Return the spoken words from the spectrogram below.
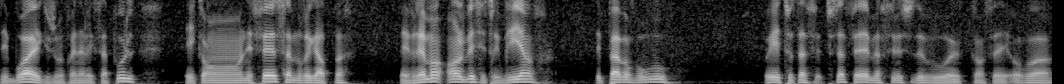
des bois et que je me prenne avec sa poule, et qu'en effet, ça me regarde pas. Mais vraiment, enlever ces trucs brillants, c'est pas bon pour vous. Oui, tout à fait, tout à fait. Merci, monsieur, de vous euh, conseiller. Au revoir.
